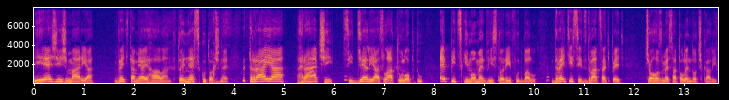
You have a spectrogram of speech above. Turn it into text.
Ježiš Maria. Veď tam je aj Haaland. To je neskutočné. Traja hráči si delia zlatú loptu. Epický moment v histórii futbalu. 2025 čoho sme sa to len dočkali.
